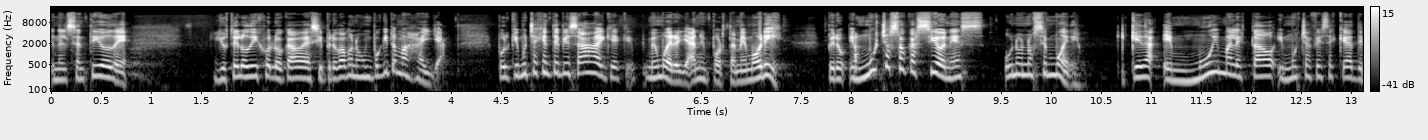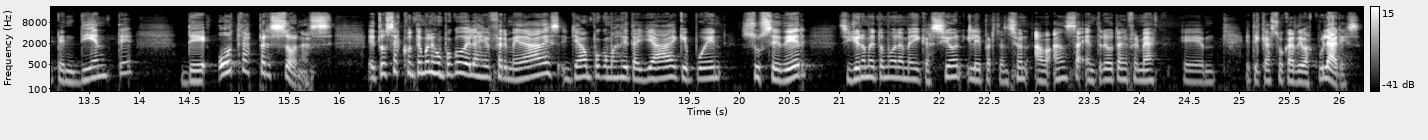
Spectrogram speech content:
en el sentido de, y usted lo dijo, lo acaba de decir, pero vámonos un poquito más allá. Porque mucha gente piensa, ay, que, me muero, ya no importa, me morí. Pero en muchas ocasiones uno no se muere y queda en muy mal estado y muchas veces queda dependiente de otras personas. Entonces contémosles un poco de las enfermedades ya un poco más detalladas que pueden suceder si yo no me tomo la medicación y la hipertensión avanza, entre otras enfermedades, eh, en este caso cardiovasculares.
